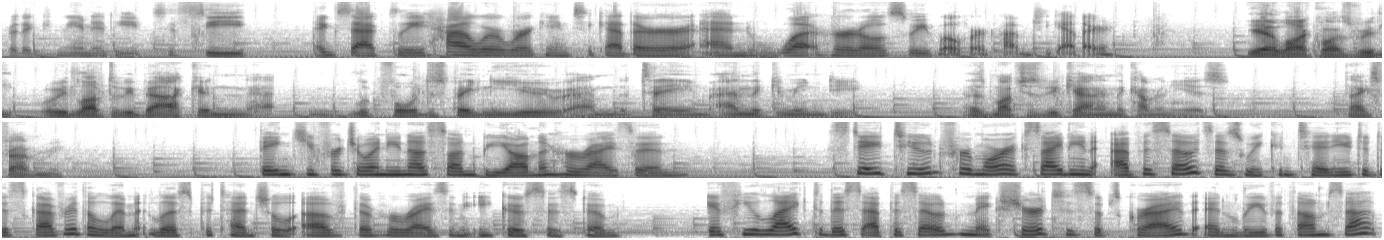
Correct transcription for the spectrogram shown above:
for the community to see exactly how we're working together and what hurdles we've overcome together yeah, likewise, we'd, we'd love to be back and, and look forward to speaking to you and the team and the community as much as we can in the coming years. Thanks for having me. Thank you for joining us on Beyond the Horizen. Stay tuned for more exciting episodes as we continue to discover the limitless potential of the Horizen ecosystem. If you liked this episode, make sure to subscribe and leave a thumbs up.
